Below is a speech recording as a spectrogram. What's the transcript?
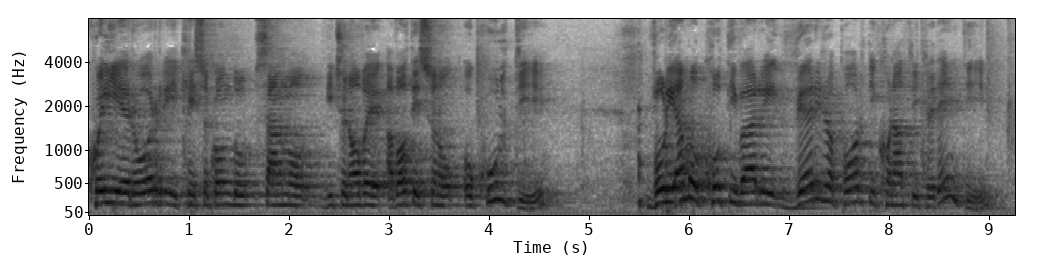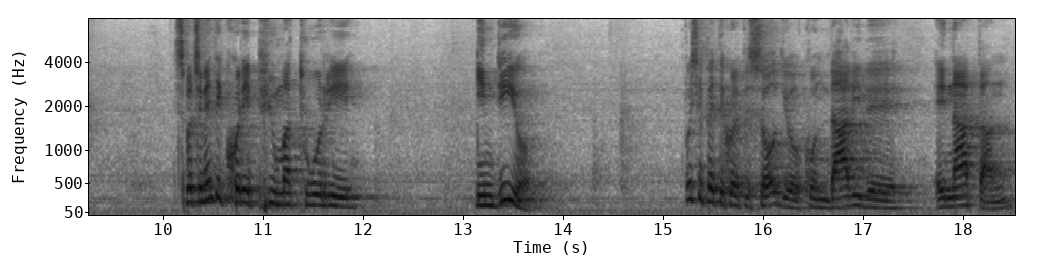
quegli errori che secondo Salmo 19 a volte sono occulti, vogliamo coltivare veri rapporti con altri credenti, specialmente quelli più maturi in Dio. Voi sapete quell'episodio con Davide e Nathan?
